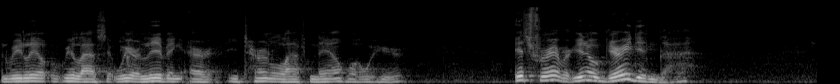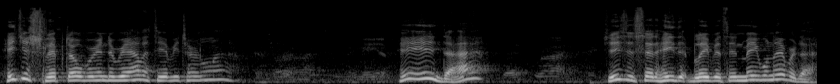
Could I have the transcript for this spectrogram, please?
And we realize that we are living our eternal life now while we're here. It's forever. You know, Gary didn't die. He just slipped over into reality of eternal life. Right. He didn't die. Right. Jesus said, He that believeth in me will never die.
